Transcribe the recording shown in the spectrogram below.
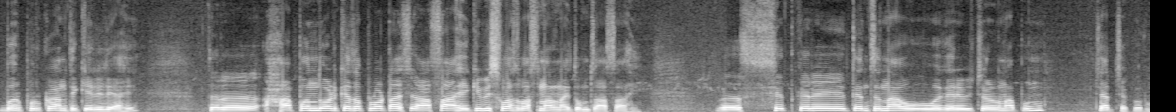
भरपूर क्रांती केलेली आहे. तर हा पण दोडक्याचा प्लॉट असा असा आहे की विश्वास बसणार नाही तुमचा असा आहे. शेतकरी त्यांचं नाव वगैरे विचारून आपण चर्चा करू.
